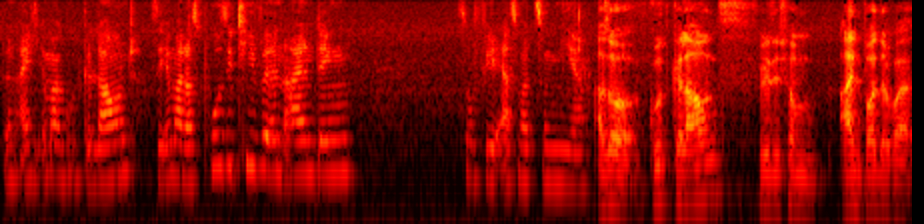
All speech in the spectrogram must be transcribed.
bin eigentlich immer gut gelaunt, sehe immer das Positive in allen Dingen. So viel erstmal zu mir. Also gut gelaunt würde ich schon ein Wort darüber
